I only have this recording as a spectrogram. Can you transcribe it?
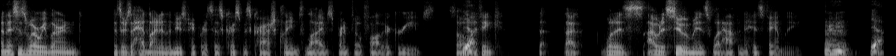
And this is where we learned because there's a headline in the newspaper. It says Christmas crash claims lives Brentville father grieves. So I think that that what is I would assume is what happened to his family, right? hmm yeah,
